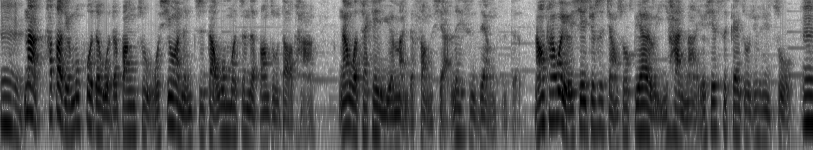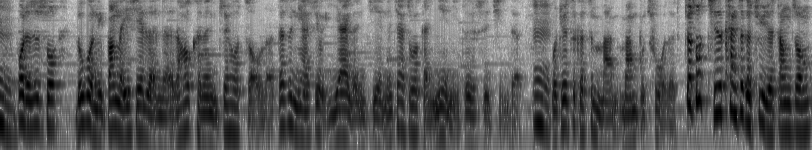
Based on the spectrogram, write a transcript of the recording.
嗯，那他到底有没有获得我的帮助？我希望能知道我有没有真的帮助到他，然后我才可以圆满的放下，类似这样子的。然后他会有一些就是讲说不要有遗憾呐、有些事该做就去做，嗯，或者是说如果你帮了一些人了，然后可能你最后走了，但是你还是有遗爱人间，人家还是会感念你这个事情的。嗯，我觉得这个是蛮蛮不错的。就说其实看这个剧的当中，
